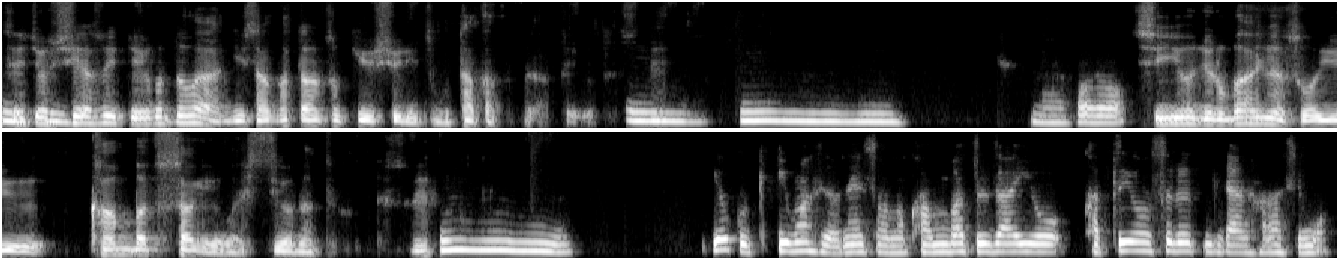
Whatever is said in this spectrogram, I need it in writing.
成長しやすいということは二酸化炭素吸収率も高くなるということですね。うんうんなるほど。針葉樹の場合にはそういう間伐作業が必要になってくるんですね。うんうんよく聞きますよね。その間伐材を活用するみたいな話も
